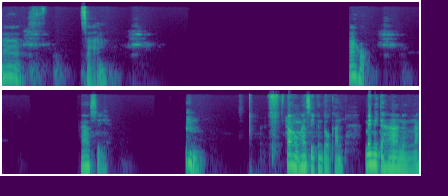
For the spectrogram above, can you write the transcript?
ห้าสามห้าหกห้าสี่ห้าหกห้าสี่เป็นตัวกัน ไม่มีแต่ห้าหนึ่งนะ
